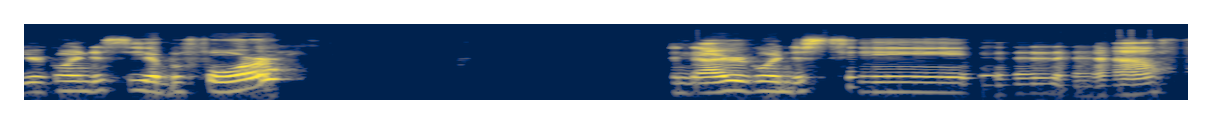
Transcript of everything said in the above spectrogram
you're going to see a before. And now you're going to see an after.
